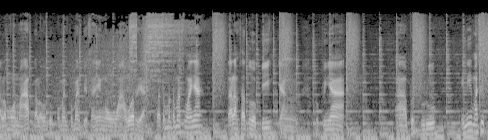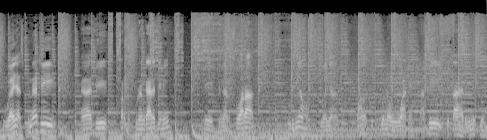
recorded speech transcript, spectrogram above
kalau mohon maaf kalau untuk komen-komen biasanya ngawur ya. Buat teman-teman semuanya salam satu hobi yang hobinya uh, berburu. Ini masih banyak sebenarnya di ya, di perkebunan karet ini. Nih dengar suara burungnya masih banyak. Mau berguna wakil tapi kita hari ini belum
